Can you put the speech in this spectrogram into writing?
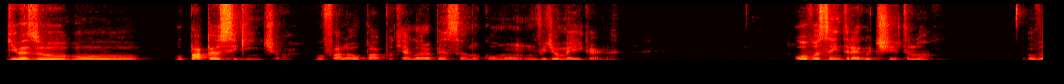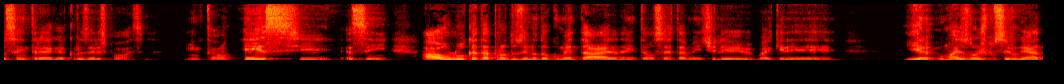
Givas, o, o, o papo é o seguinte, ó. Vou falar o papo aqui agora pensando como um videomaker, né? Ou você entrega o título, ou você entrega Cruzeiro Esportes. Né? Então, esse, assim, ah, o Luca tá produzindo documentário, né? Então, certamente ele vai querer ir o mais longe possível ganhar.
